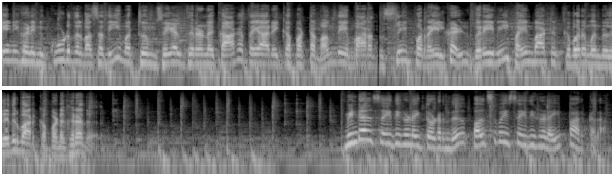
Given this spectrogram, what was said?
பயணிகளின் கூடுதல் வசதி மற்றும் செயல்திறனுக்காக தயாரிக்கப்பட்ட வந்தே பாரத் ஸ்லீப்பர் ரயில்கள் விரைவில் பயன்பாட்டிற்கு வரும் என்று எதிர்பார்க்கப்படுகிறது. மின்னல் செய்திகளை தொடர்ந்து பல்சுவை செய்திகளை பார்க்கலாம்.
